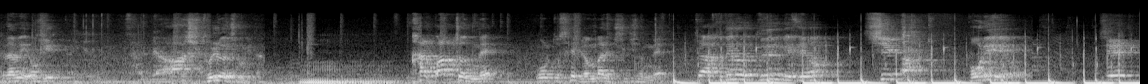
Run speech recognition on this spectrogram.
그 다음에 여기 살며시 돌려줍니다. 칼 꽉 줬네. 오늘 또새몇 마리 죽이셨네. 자, 그대로 그대로 계세요. 10, 볼이에요. 7,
